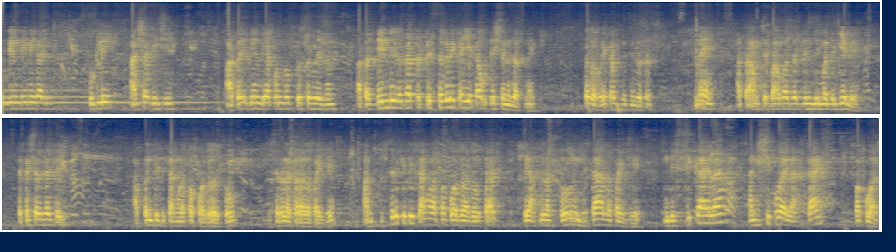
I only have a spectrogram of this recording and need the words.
दिंडी निघाली. कुठली? आषाढीची. आताही दिंडी आपण बघतो सगळेजण. आता दिंडीला जातात ते सगळे काही एका उद्देशाने जात नाही सगळं एका उद्देशाने जातात. नाही आता आमचे बाबा जर दिंडीमध्ये गेले तर कशाला जातील? आपण किती चांगला पप्पा वाजवतो दुसऱ्याला कळायला पाहिजे. आणि दुसरे किती चांगला पप्पा वाजवतात ते आपल्याला कळून घेता आलं पाहिजे. म्हणजे शिकायला आणि शिकवायला काय? पकवास.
